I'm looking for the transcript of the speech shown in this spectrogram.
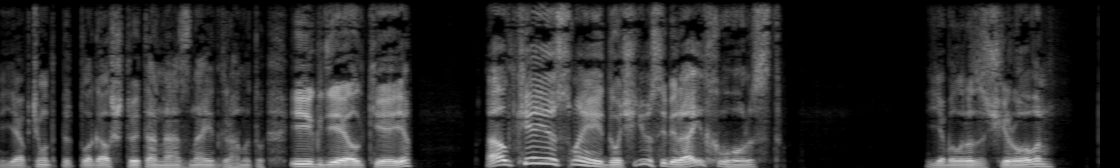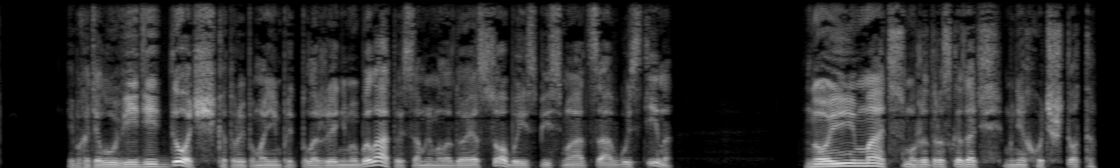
Я почему-то предполагал, что это она знает грамоту. И где Алкея? Алкея с моей дочерью собирает хворост. Я был разочарован, ибо хотел увидеть дочь, которая, по моим предположениям, и была той самой молодой особой из письма отца Августина. Но и мать сможет рассказать мне хоть что-то.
